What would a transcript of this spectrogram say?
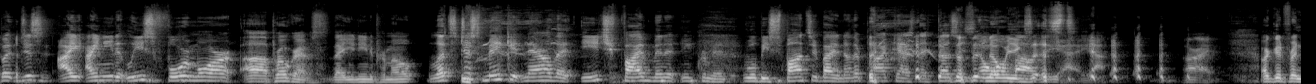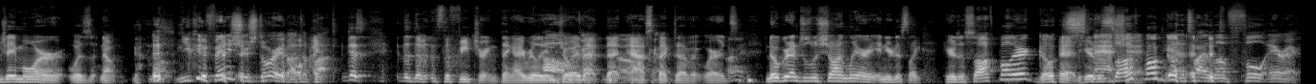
but just I, I need at least four more uh, programs that you need to promote. Let's just make it now that each five minute increment will be sponsored by another podcast that doesn't, Doesn't know, know we exist. Yeah, yeah. All right. Our good friend Jay Moore was no. You can finish your story about the I, pod. just the, the, it's the featuring thing. I really Oh, enjoy okay. that that Oh, okay. aspect of it, where it's right. no credentials with Sean Leary, and you're just like, here's a softball, Eric. Go ahead. Here's a softball. Go Yeah, that's why I love full Eric.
